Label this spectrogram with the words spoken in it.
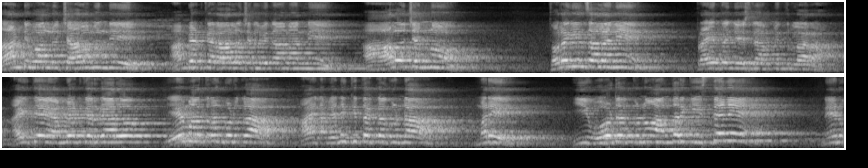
లాంటి వాళ్ళు చాలామంది అంబేద్కర్ ఆలోచన విధానాన్ని ఆ ఆలోచనను తొలగించాలని ప్రయత్నం చేసినారు మిత్రులారా. అయితే అంబేద్కర్ గారు ఏమాత్రం కొడుక ఆయన వెనక్కి తగ్గకుండా మరి ఈ ఓటక్కును అందరికీ ఇస్తేనే నేను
